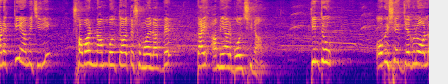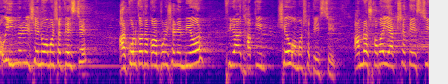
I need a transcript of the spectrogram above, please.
অনেককেই আমি চিনি। সবার নাম বলতে হয়তো সময় লাগবে, তাই আমি আর বলছি না। কিন্তু অভিষেক যেগুলো ওই ইন্দ্রনীল সেনও আমার সাথে এসছে, আর কলকাতা কর্পোরেশনের মেয়র ফিরাদ হাকিম, সেও আমার সাথে এসছে। আমরা সবাই একসাথে এসছি।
